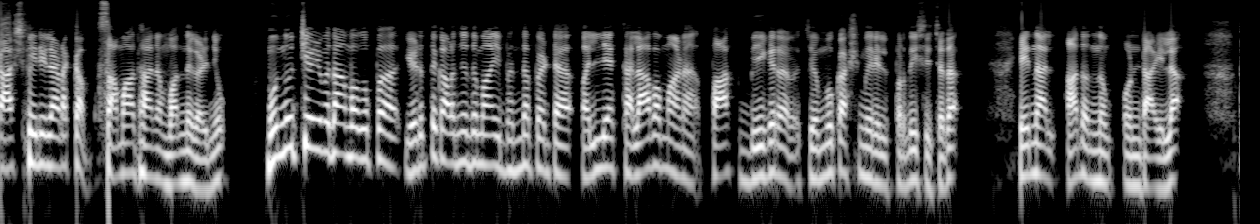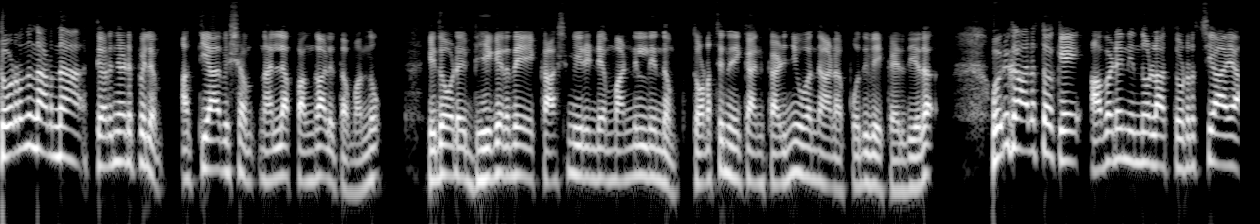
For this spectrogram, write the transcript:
കാശ്മീരിലടക്കം സമാധാനം വന്നു കഴിഞ്ഞു. മുന്നൂറ്റി എഴുപതാം വകുപ്പ് എടുത്തു കളഞ്ഞതുമായി ബന്ധപ്പെട്ട് വലിയ കലാപമാണ് പാക് ഭീകരർ ജമ്മു കാശ്മീരിൽ പ്രതീക്ഷിച്ചത്. എന്നാൽ അതൊന്നും ഉണ്ടായില്ല. തുടർന്ന് നടന്ന തെരഞ്ഞെടുപ്പിലും അത്യാവശ്യം നല്ല പങ്കാളിത്തം വന്നു. ഇതോടെ ഭീകരതയെ കാശ്മീരിന്റെ മണ്ണിൽ നിന്നും തുടച്ചു നീക്കാൻ കഴിഞ്ഞുവെന്നാണ് പൊതുവെ കരുതിയത്. ഒരു കാലത്തൊക്കെ അവിടെ നിന്നുള്ള തുടർച്ചയായ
